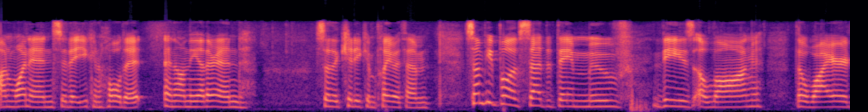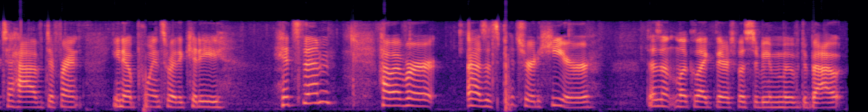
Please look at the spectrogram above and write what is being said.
on one end so that you can hold it and on the other end so the kitty can play with them. Some people have said that they move these along the wire to have different, you know, points where the kitty hits them. However, as it's pictured here, doesn't look like they're supposed to be moved about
